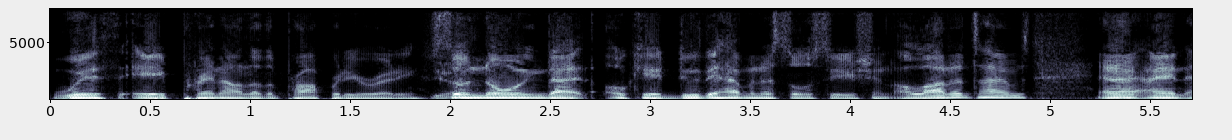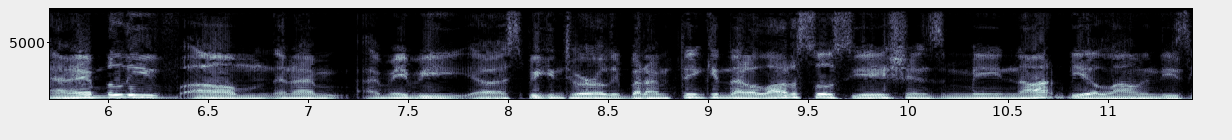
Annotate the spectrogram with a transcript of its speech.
with a printout of the property already. So knowing that, okay, do they have an association? A lot of times, and I, and, and I believe, um, and I'm, I may be, uh, speaking too early, but I'm thinking that a lot of associations may not be allowing these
